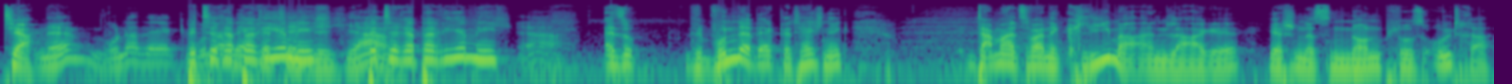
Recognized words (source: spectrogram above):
Tja, Ne? Wunderwerk. bitte Wunderwerk reparier mich. Ja. Bitte reparier mich. Ja. Also, Wunderwerk der Technik. Damals war eine Klimaanlage ja schon das Nonplusultra.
